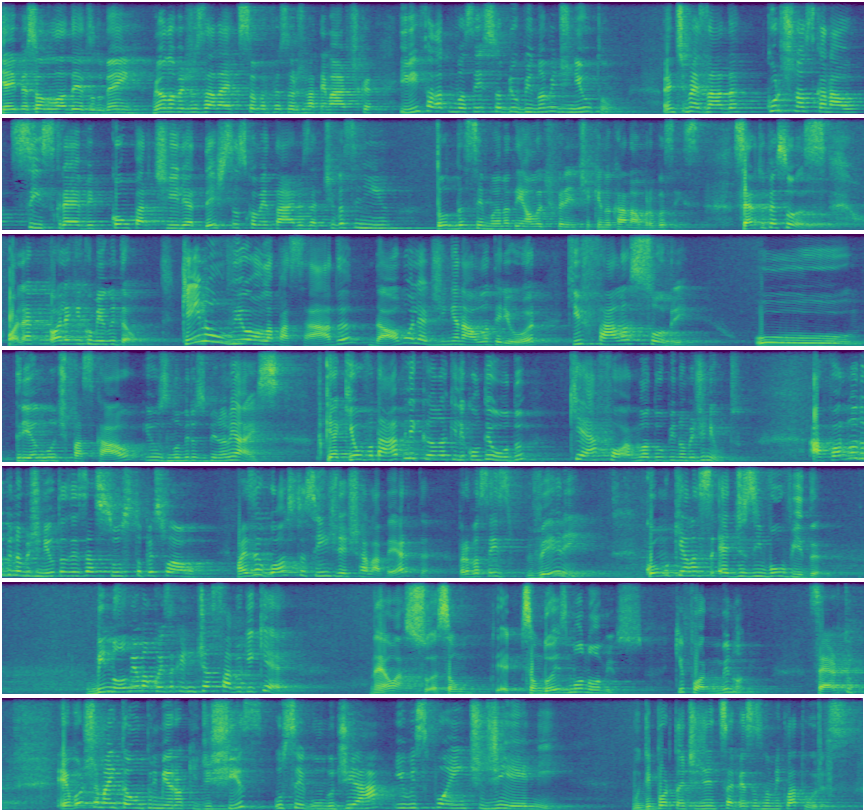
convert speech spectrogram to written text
E aí pessoal do Ladeia, tudo bem? Meu nome é José Alex, sou professor de matemática e vim falar com vocês sobre o binômio de Newton. Antes de mais nada, curte nosso canal, se inscreve, compartilha, deixe seus comentários, ativa sininho. Toda semana tem aula diferente aqui no canal para vocês. Certo, pessoas? Olha, olha aqui comigo então. Quem não viu a aula passada, dá uma olhadinha na aula anterior que fala sobre o triângulo de Pascal e os números binomiais. Porque aqui eu vou estar aplicando aquele conteúdo que é a fórmula do binômio de Newton. A fórmula do binômio de Newton às vezes assusta o pessoal, mas eu gosto assim de deixar ela aberta para vocês verem como que ela é desenvolvida. Binômio é uma coisa que a gente já sabe o que, que é. Né? São, é, são dois monômios que formam um binômio, certo? Eu vou chamar então o primeiro aqui de x, o segundo de a e o expoente de n. Muito importante a gente saber essas nomenclaturas.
